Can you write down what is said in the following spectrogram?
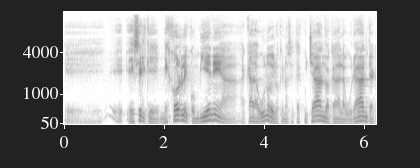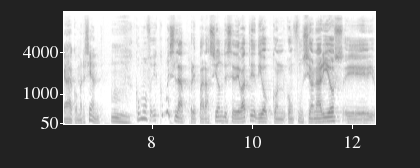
eh, es el que mejor le conviene a, a cada uno de los que nos está escuchando, a cada laburante, a cada comerciante. ¿Cómo, fue- ¿Cómo es la preparación de ese debate? Digo, con, con funcionarios, eh,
